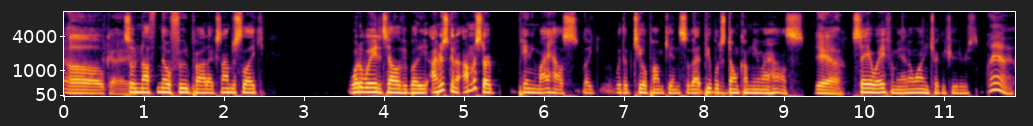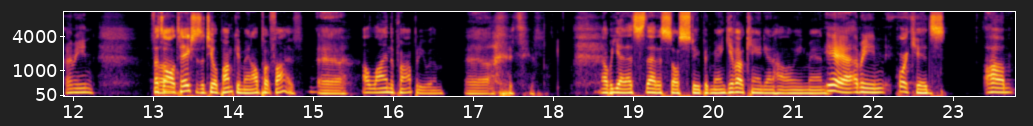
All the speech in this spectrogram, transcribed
oh, okay. so no, no food products. And I'm just like, what a way to tell everybody. I'm just gonna I'm gonna start painting my house like with a teal pumpkin so that people just don't come near my house. yeah, Stay away from me. I don't want any trick or treaters. yeah. I mean, If that's all it takes is a teal pumpkin, man, I'll put five. uh, I'll line the property with them. uh, No, but yeah, that's that is so stupid, man. Give out candy on Halloween, man. yeah. I mean, Poor kids. um,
